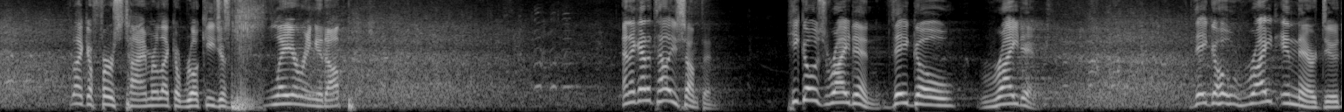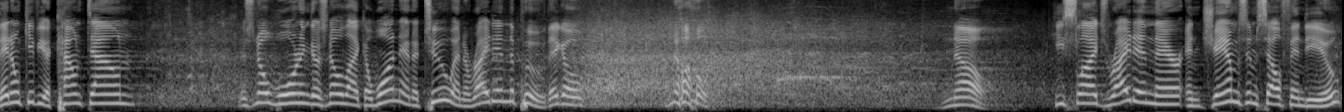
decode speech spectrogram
like a first timer, like a rookie, just layering it up. And I gotta tell you something. He goes right in. They go right in. They go right in there, dude. They don't give you a countdown. There's no warning. There's no like a one and a two and a right in the poo. They go, no. No. He slides right in there and jams himself into you.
